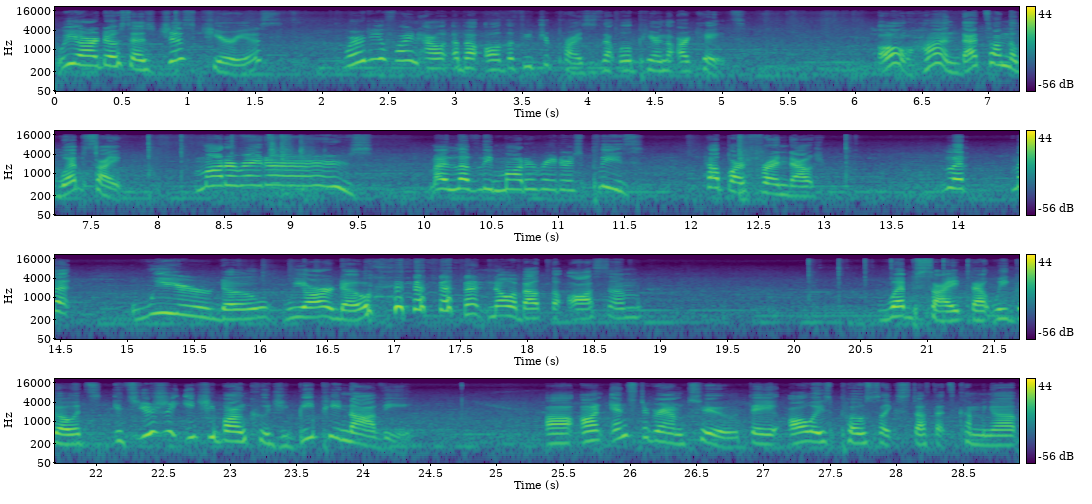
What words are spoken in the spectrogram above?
Weirdo says, just curious. Where do you find out about all the future prizes that will appear in the arcades? Oh, hun, that's on the website. Moderators! My lovely moderators, please help our friend out. Let let weirdo, weirdo, know about the awesome website that we go. It's it's usually Ichiban Kuji, BP Navi. Uh, on Instagram too, they always post like stuff that's coming up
